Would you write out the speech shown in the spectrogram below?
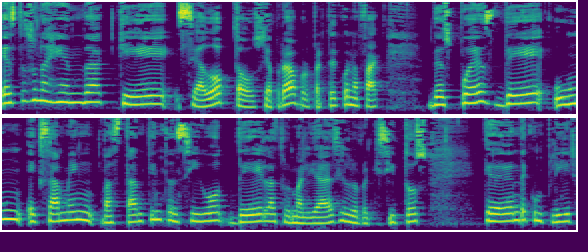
Esta es una agenda que se adopta o se aprueba por parte de CONAFAC después de un examen bastante intensivo de las formalidades y los requisitos que deben de cumplir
